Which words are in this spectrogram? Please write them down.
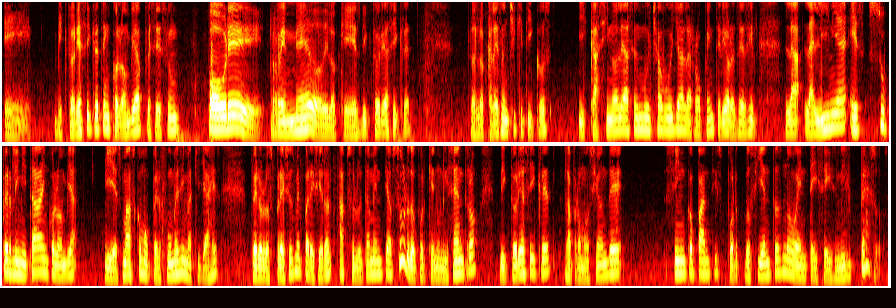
Eh, Victoria's Secret en Colombia, pues es un pobre remedo de lo que es Victoria's Secret. Los locales son chiquiticos y casi no le hacen mucha bulla a la ropa interior. Es decir, la, la línea es súper limitada en Colombia y es más como perfumes y maquillajes, pero los precios me parecieron absolutamente absurdo porque en Unicentro, Victoria's Secret, la promoción de 5 panties por 296 mil pesos.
